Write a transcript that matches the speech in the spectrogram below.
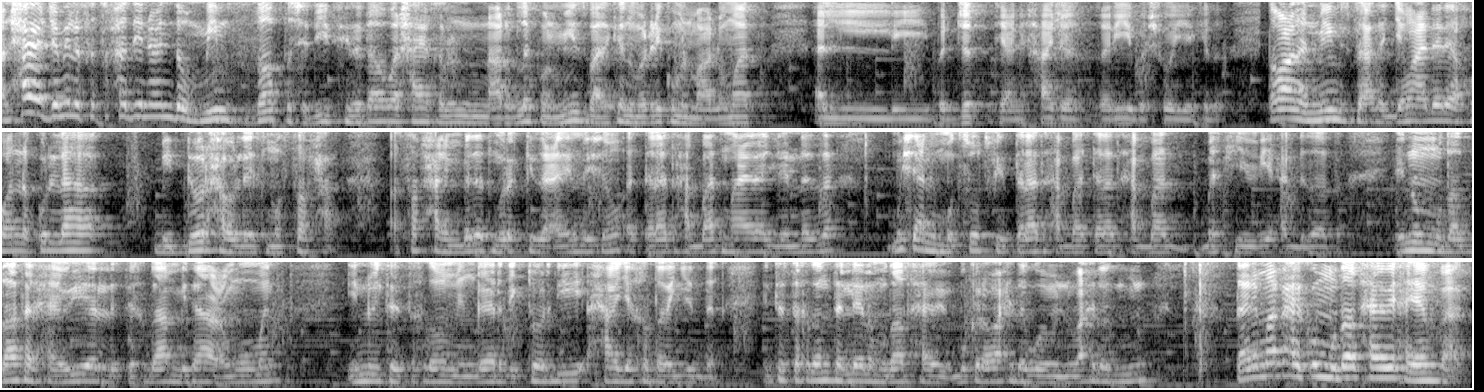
الحاجة الجميلة في الصفحة دي انه عندهم memes ظابطة شديد هنا. ده أول حاجة خلونا نعرض لكم ال memes بعد كده نوريكم المعلومات اللي بجد يعني حاجة غريبة شوية كده. طبعا ال memes بتاعت الجماعة دي يا إخواننا كلها بتدور حول اسم الصفحة. الصفحة انبنت مركزة على إنه شنو؟ الثلاث حبات ما علاج للنزلة مش يعني المقصود في الثلاث حبات ثلاث حبات بس هي في حد ذاتها. إنه المضادات الحيوية الاستخدام بتاعها عموما إنه أنت تستخدمه من غير دكتور دي حاجة خطرة جدا. أنت استخدمت الليلة مضاد حيوي بكرة واحد أقوى من واحد أقوى تاني ما في حيكون مضاد حيوي حينفعك.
